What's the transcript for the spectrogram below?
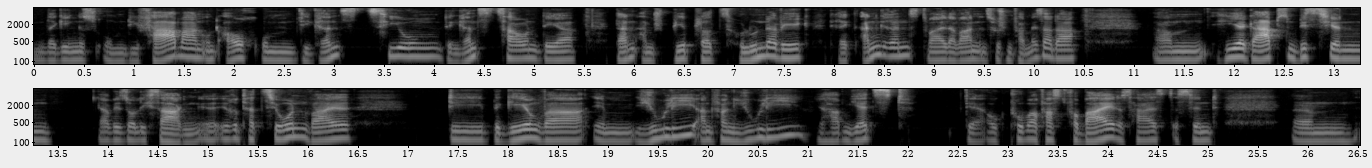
Da ging es um die Fahrbahn und auch um die Grenzziehung, den Grenzzaun, der dann am Spielplatz Holunderweg direkt angrenzt, weil da waren inzwischen Vermesser da. Ähm, hier gab's 'n bisschen, ja, wie soll ich sagen, äh, Irritation, weil die Begehung war im Juli, Anfang Juli. Wir haben jetzt der Oktober fast vorbei. Das heißt, es sind, ähm,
